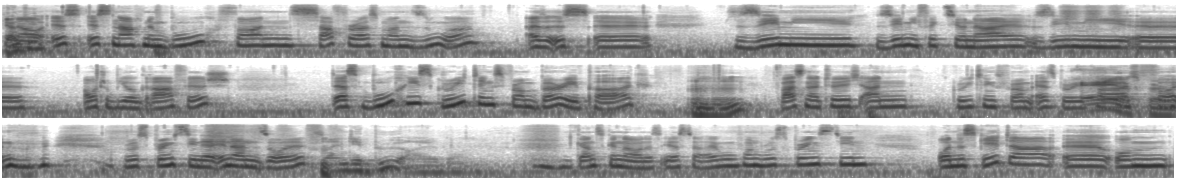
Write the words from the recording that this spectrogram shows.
Genau, ist, ist nach einem Buch von Safras Mansour, also ist äh, semi, semi-fiktional, semi-autobiografisch. das Buch hieß Greetings from Bury Park, was natürlich an Greetings from Asbury Park Asbury. von Bruce Springsteen erinnern soll. Sein Debütalbum. Ganz genau, das erste Album von Bruce Springsteen. Und es geht da äh, um,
